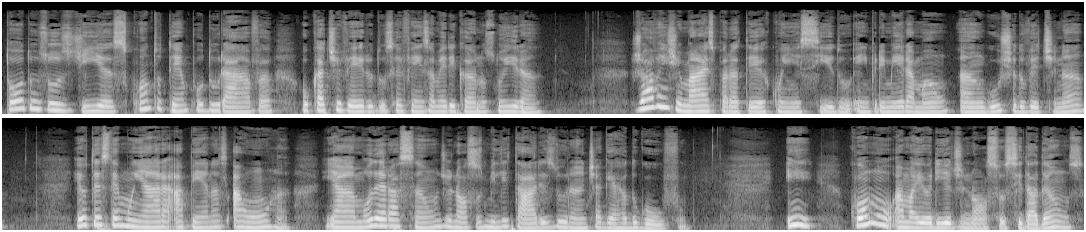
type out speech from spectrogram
todos os dias quanto tempo durava o cativeiro dos reféns americanos no Irã. Jovens demais para ter conhecido em primeira mão a angústia do Vietnã, eu testemunhara apenas a honra e a moderação de nossos militares durante a Guerra do Golfo. E, como a maioria de nossos cidadãos,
